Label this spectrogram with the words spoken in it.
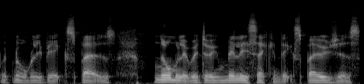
would normally be exposed. Normally, we're doing millisecond exposures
